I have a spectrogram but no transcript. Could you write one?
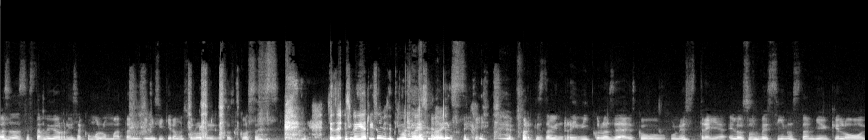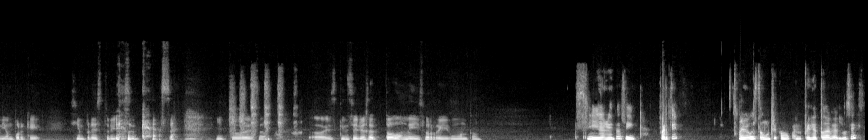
Hasta- me dio risa como lo matan y ni siquiera me suelo reír de esas cosas. Yo sé- sí me dio risa me sentí mal por eso, ¿sabes? Sí, porque está bien ridículo, o sea, es como una estrella. Y luego sus vecinos también que lo odian porque siempre destruye su casa y todo eso. Es que en serio, o sea, todo me hizo reír un montón. Sí, la neta sí. Aparte, a mí me gustó mucho como cuando prendió todas las luces.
